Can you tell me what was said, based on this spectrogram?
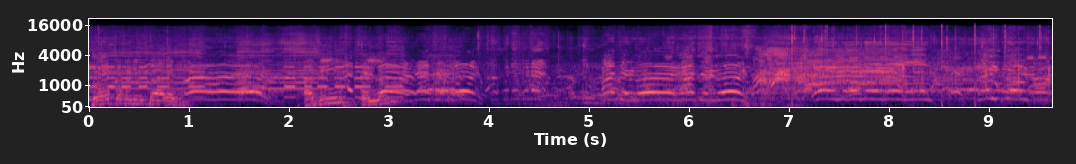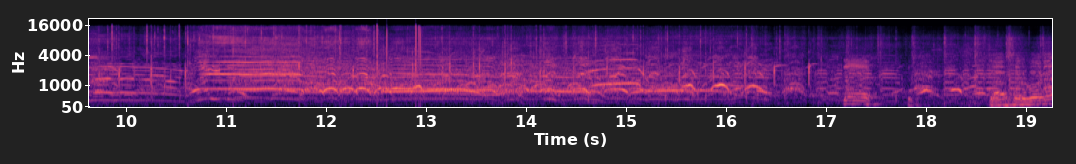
പ്രോ കബഡി താരം അഖിൽ കൊല്ലം ഇത് കാസർഗോഡ്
